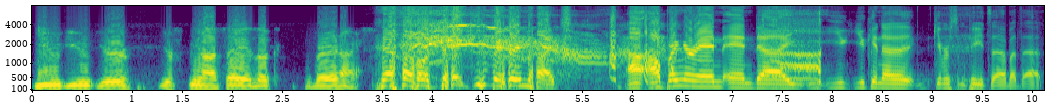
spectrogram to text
You you your your fiance look very nice. oh, thank you very much. Uh, I'll bring her in, and uh, you you can uh, give her some pizza. How about that?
